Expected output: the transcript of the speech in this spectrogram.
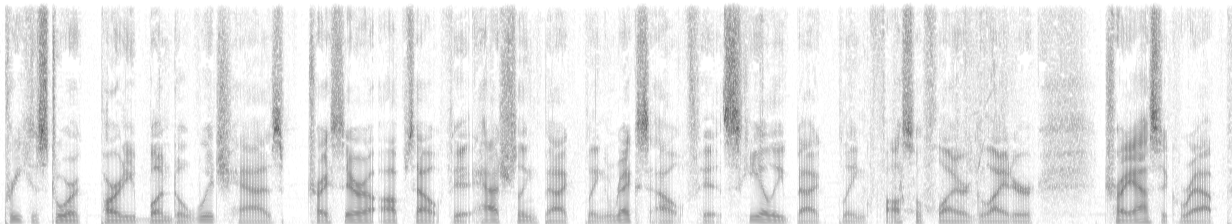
prehistoric party bundle, which has Triceratops outfit, Hatchling back bling, Rex outfit, Scaly back bling, Fossil Flyer glider, Triassic wrap,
